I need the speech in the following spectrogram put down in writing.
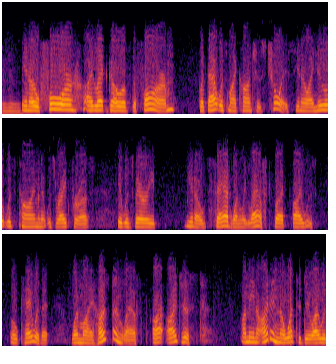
mhm. In '04, I let go of the farm, but that was my conscious choice. You know, I knew it was time and it was right for us. It was very, you know, sad when we left, but I was okay with it. When my husband left, I I just I mean, I didn't know what to do. I was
